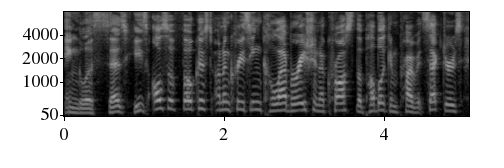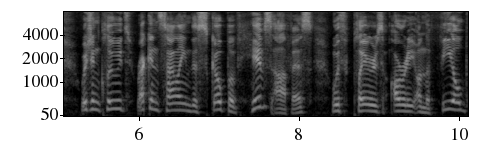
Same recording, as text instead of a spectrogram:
Inglis says he's also focused on increasing collaboration across the public and private sectors, which includes reconciling the scope of his office with players already on the field,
